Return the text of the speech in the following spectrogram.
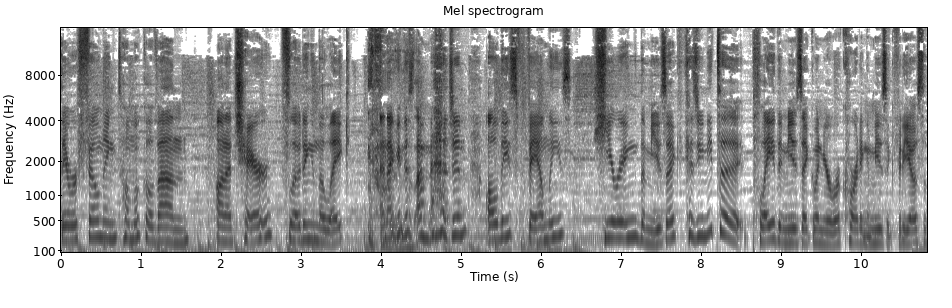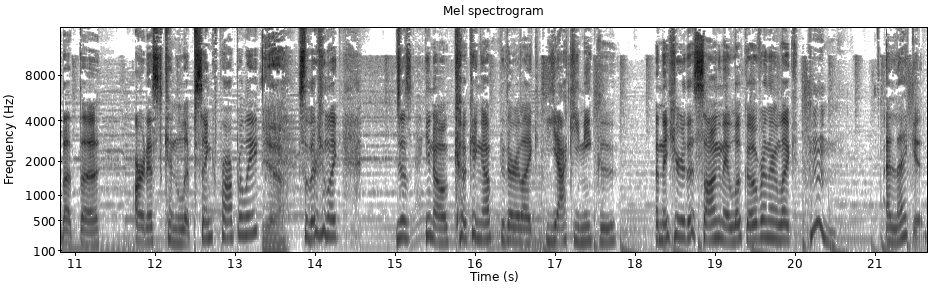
they were filming Tomiko Van on a chair floating in the lake. And I can just imagine all these families hearing the music because you need to play the music when you're recording a music video so that the artist can lip sync properly. Yeah. So they're like just, you know, cooking up their like yakiniku and they hear this song and they look over and they're like, hmm, I like it.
